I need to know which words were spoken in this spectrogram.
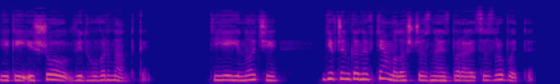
який ішов від гувернантки. Тієї ночі дівчинка не втямила, що з нею збираються зробити.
